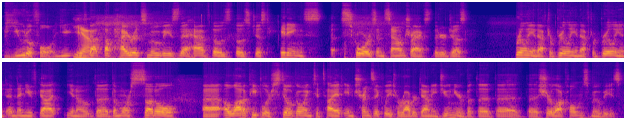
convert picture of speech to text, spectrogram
beautiful. You you've yeah. got the Pirates movies that have those those just hitting s- uh, scores and soundtracks that are just brilliant after brilliant after brilliant and then you've got, you know, the the more subtle uh, a lot of people are still going to tie it intrinsically to Robert Downey Jr., but the the the Sherlock Holmes movies.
